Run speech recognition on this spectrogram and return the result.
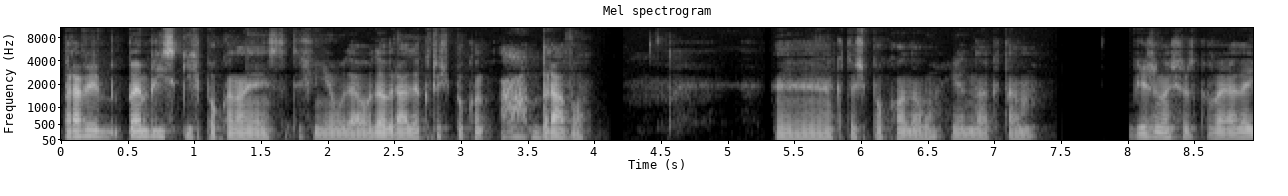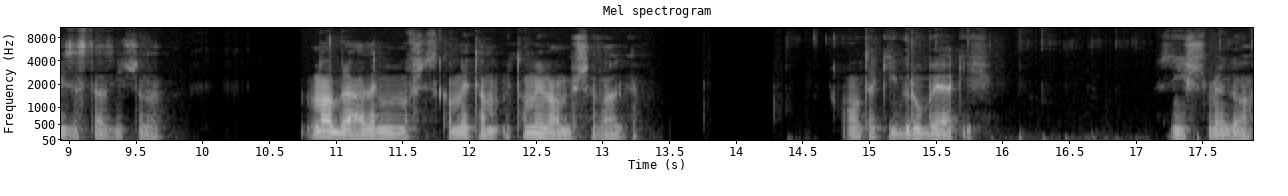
Prawie byłem bliski ich pokonania, niestety się nie udało. Dobra, ale ktoś pokonał. A, brawo. Yy, ktoś pokonał, jednak tam. Wieża na środkowej alei została zniszczona. Dobra, ale mimo wszystko my tam, to my mamy przewagę. O, taki gruby jakiś. Zniszczmy go.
